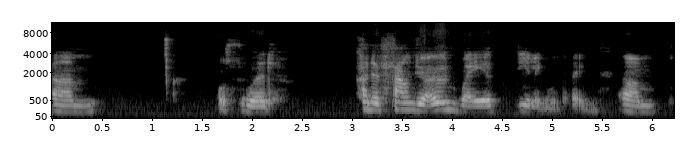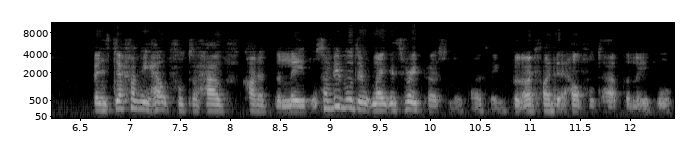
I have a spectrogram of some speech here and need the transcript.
um, what's the word? Kind of found your own way of dealing with things. Um, but it's definitely helpful to have kind of the label. Some people don't like it's very personal kind of thing, but I find it helpful to have the label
